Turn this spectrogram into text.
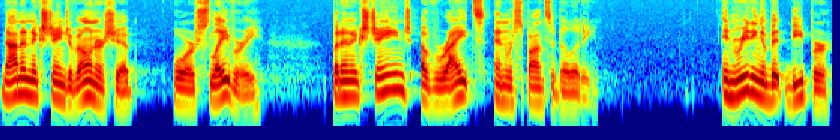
Not an exchange of ownership or slavery, but an exchange of rights and responsibility. In reading a bit deeper,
